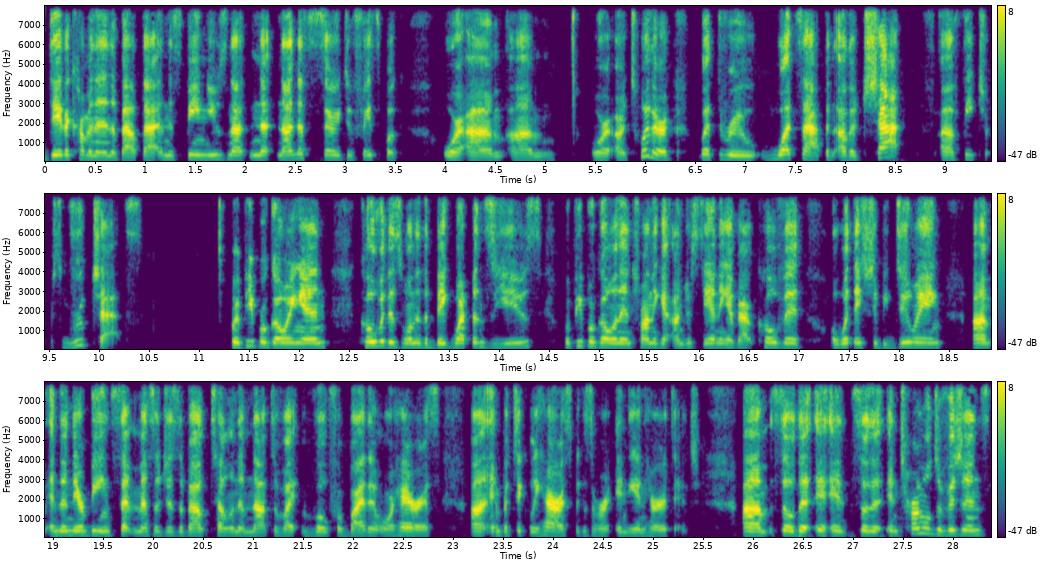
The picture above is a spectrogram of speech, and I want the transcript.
data coming in about that, and it's being used not not, not necessarily through Facebook or um, um, or, or Twitter, but through WhatsApp and other chat uh, features, group chats, where people are going in. COVID is one of the big weapons used, where people are going in trying to get understanding about COVID or what they should be doing, um, and then they're being sent messages about telling them not to vote for Biden or Harris, uh, and particularly Harris because of her Indian heritage. Um, so the so the internal divisions,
